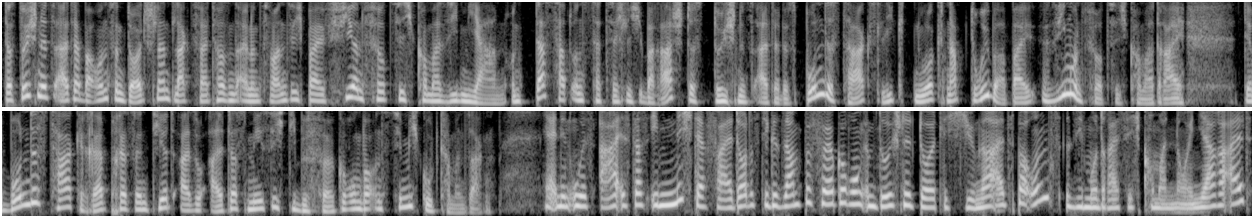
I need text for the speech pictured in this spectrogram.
Das Durchschnittsalter bei uns in Deutschland lag 2021 bei 44,7 Jahren. Und das hat uns tatsächlich überrascht. Das Durchschnittsalter des Bundestags liegt nur knapp drüber bei 47,3. Der Bundestag repräsentiert also altersmäßig die Bevölkerung bei uns ziemlich gut, kann man sagen. Ja, in den USA ist das eben nicht der Fall. Dort ist die Gesamtbevölkerung im Durchschnitt deutlich jünger als bei uns, 37,9 Jahre alt.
